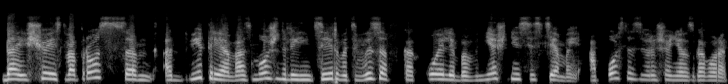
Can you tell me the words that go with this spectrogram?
Да, еще есть вопрос эм, от Дмитрия. Возможно ли инициировать вызов какой-либо внешней системой, а после завершения разговора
